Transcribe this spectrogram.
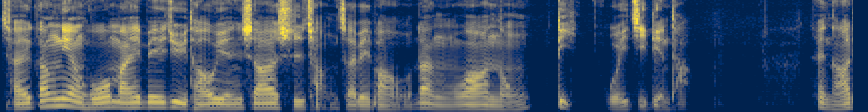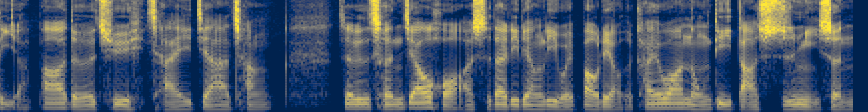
才刚酿活埋悲剧，桃园砂石场再被炮滥挖农地，危及电塔。在哪里啊？八德区柴家昌，这个是陈椒华时代力量立委爆料的，开挖农地达十米深，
